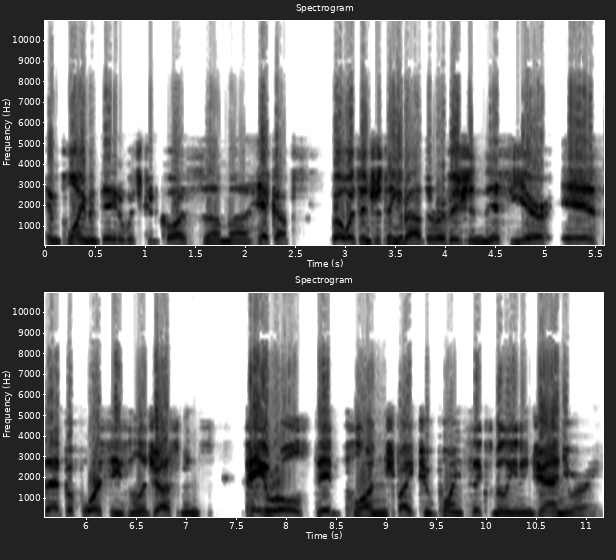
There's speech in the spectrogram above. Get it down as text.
employment data, which could cause some uh, hiccups. But what's interesting about the revision this year is that before seasonal adjustments, payrolls did plunge by 2.6 million in January.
